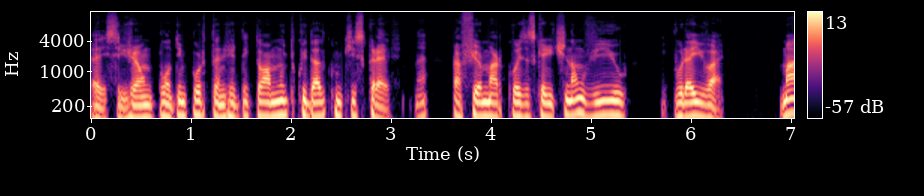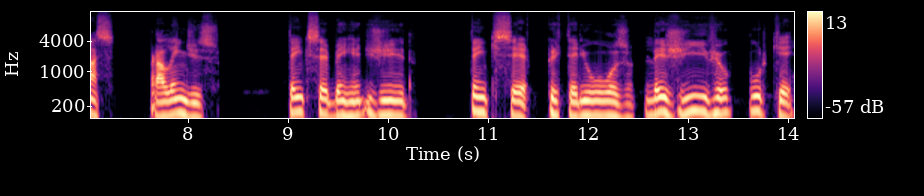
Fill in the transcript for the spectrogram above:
é, esse já é um ponto importante. A gente tem que tomar muito cuidado com o que escreve, né? Para afirmar coisas que a gente não viu e por aí vai. Mas, para além disso, tem que ser bem redigido, tem que ser criterioso, legível, porque,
